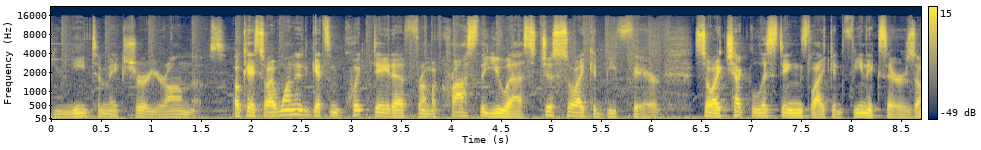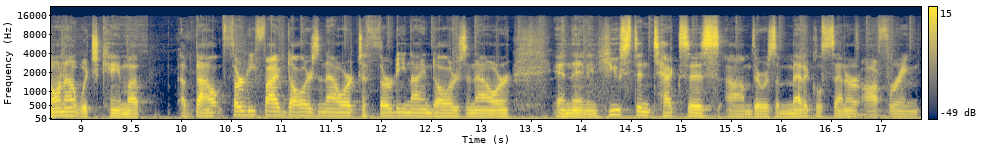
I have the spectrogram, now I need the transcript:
You need to make sure you're on those. Okay, so I wanted to get some quick data from across the US just so I could be fair. So I checked listings like in Phoenix, Arizona, which came up about $35 an hour to $39 an hour. And then in Houston, Texas, um, there was a medical center offering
